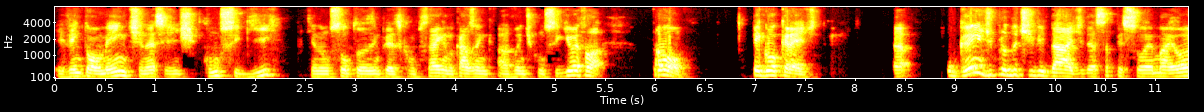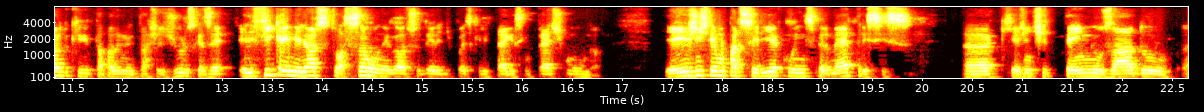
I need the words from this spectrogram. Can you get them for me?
eventualmente, né, se a gente conseguir, que não são todas as empresas que conseguem, no caso a Avante conseguiu, vai falar, tá bom, pegou crédito. Uh, o ganho de produtividade dessa pessoa é maior do que está pagando em taxa de juros, quer dizer, ele fica em melhor situação o negócio dele depois que ele pega esse empréstimo ou não. E aí a gente tem uma parceria com o Inspermetrices, uh, que a gente tem usado uh,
